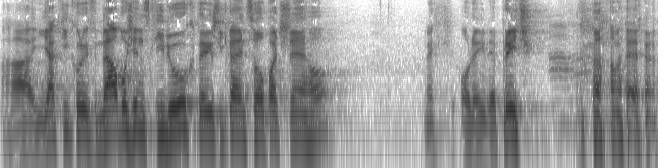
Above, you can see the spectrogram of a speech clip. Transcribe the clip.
A jakýkoliv náboženský duch, který říká něco opačného, nech odejde pryč. Amen.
